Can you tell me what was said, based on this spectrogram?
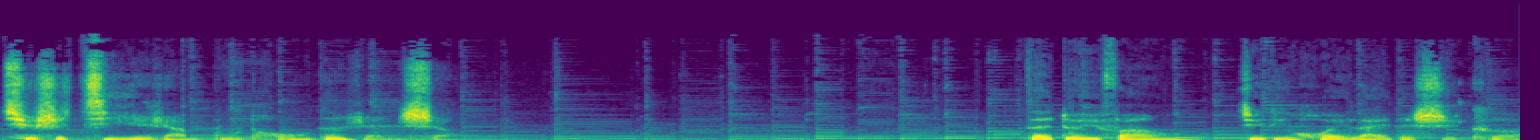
却是截然不同的人生。在对方决定回来的时刻，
